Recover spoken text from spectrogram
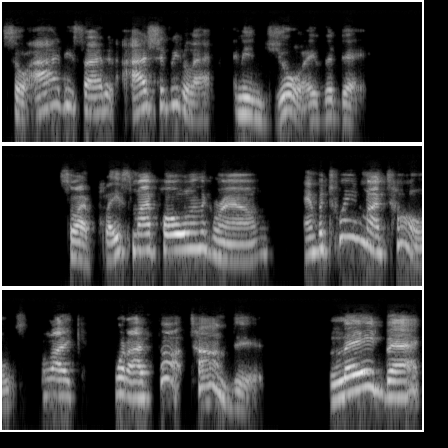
so I decided I should relax and enjoy the day. So I placed my pole in the ground, and between my toes, like what I thought Tom did. Laid back,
